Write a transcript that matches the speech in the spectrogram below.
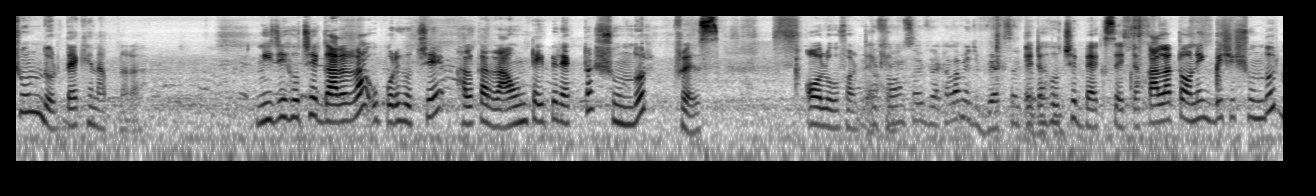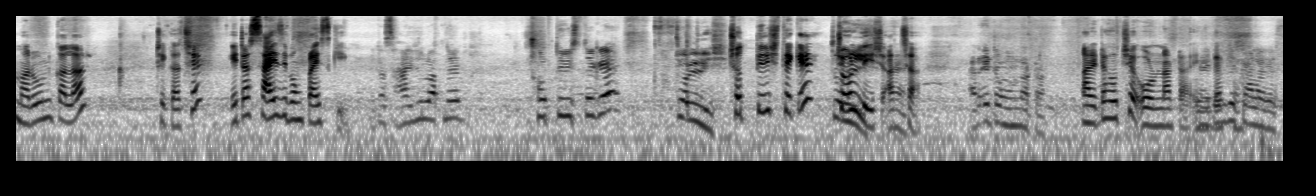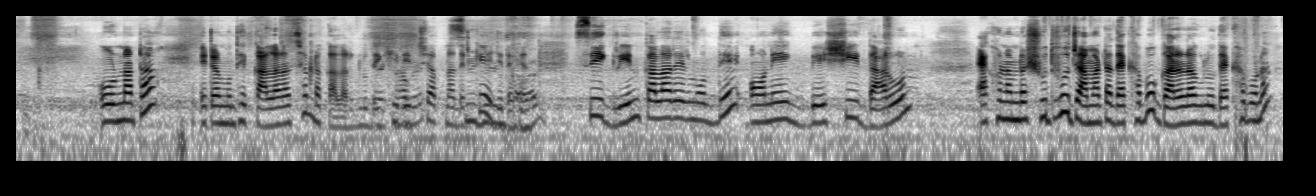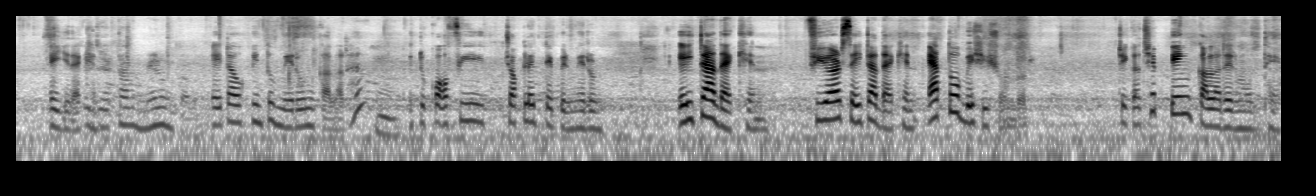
সুন্দর দেখেন আপনারা। নিজে হচ্ছে গারারা উপরে হচ্ছে হালকা রাউন্ড টাইপের একটা সুন্দর ড্রেস অল ওভার দেখেন। এটা হচ্ছে ব্যাক সাইডটা কালারটা অনেক বেশি সুন্দর মারুন কালার ঠিক আছে? এটা সাইজ এবং প্রাইস কি? এটা সাইজ হলো আপনার 36 থেকে 40 ছত্রিশ থেকে চল্লিশ, চল্লিশ হ্যাঁ। আচ্ছা। আর এটা ওন্নাটা আর এটা হচ্ছে ওড়নাটা এই যে দেখেন। ওড়নাটা এটার মধ্যে কালার আছে আমরা কালারগুলো দেখিয়ে দিচ্ছি আপনাদেরকে। এই যে দেখেন সি গ্রিন কালারের মধ্যে অনেক বেশি দারুণ। এখন আমরা শুধু জামাটা দেখাবো গারারাগুলো দেখাবো না। এই যে দেখেন এটাও কিন্তু মেরুন কালার হ্যাঁ? একটু কফি চকলেট টাইপের মেরুন এইটা দেখেন ফিয়ার্স এইটা দেখেন এত বেশি সুন্দর। ঠিক আছে পিঙ্ক কালারের মধ্যে।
